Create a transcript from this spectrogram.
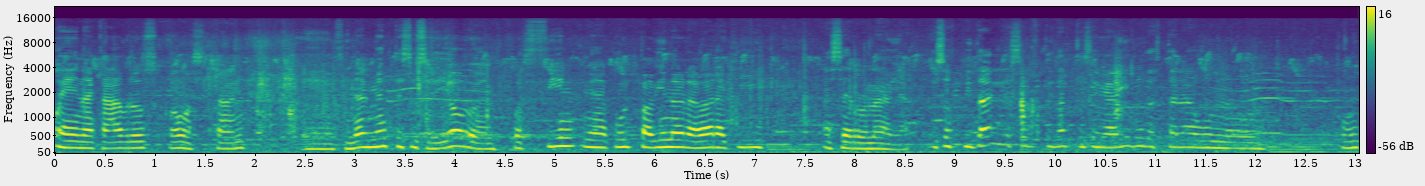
Buena cabros, ¿cómo están? Eh, finalmente sucedió, weón. Por fin me culpa vino a grabar aquí a Cerro Navia. Ese hospital, ese hospital que se ve ahí, puta, estará a uno, como un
